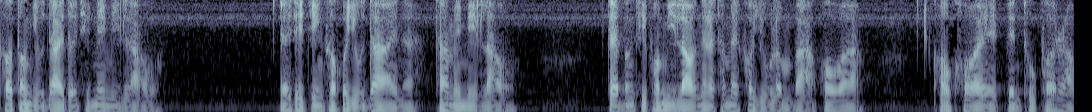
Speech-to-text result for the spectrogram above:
เขาต้องอยู่ได้โดยที่ไม่มีเราแต่ที่จริงเขาก็อยู่ได้นะ ถ้าไม่มีเรา แต่บางทีพราะมีเราเนี่ยแหละทำให้เขาอยู่ลำบาก เพราะว่า เขาคอยเป็นทุกข์เพราะเรา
